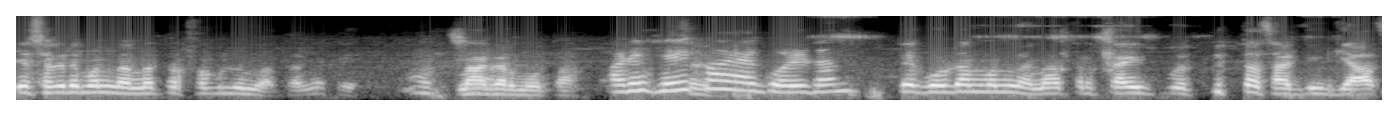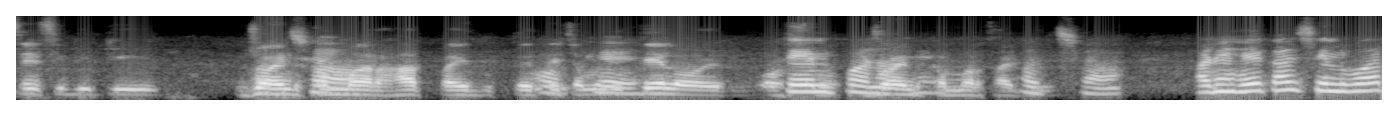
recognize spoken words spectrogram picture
हे सगळे म्हणलं ना तर फगलून जातं ना ते. अच्छा. नागर मोता आणि हे काय आहे गोल्डन ते गोल्डन म्हणलं ना तर काही पित्तासाठी गॅस एसिडिटी जॉईंट अच्छा. कमर हात पाय दुखते त्याच्यामध्ये ओके. तेल ऑइल तेल पण जॉईंट आहे. कमरसाठी अच्छा. आणि हे काय सिल्वर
